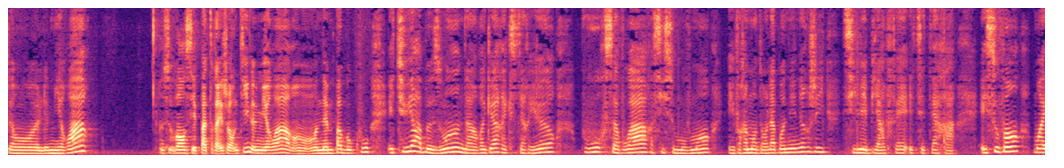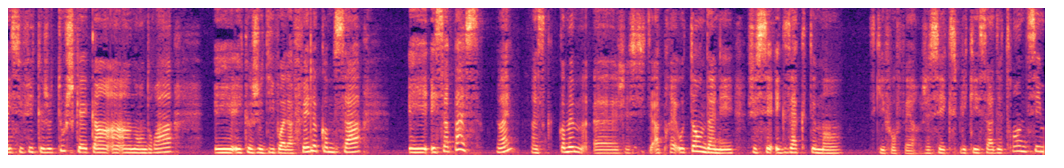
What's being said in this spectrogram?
dans le miroir, Souvent, c'est pas très gentil, le miroir, on n'aime pas beaucoup. Et tu as besoin d'un regard extérieur pour savoir si ce mouvement est vraiment dans la bonne énergie, s'il est bien fait, etc. Et souvent, moi, il suffit que je touche quelqu'un à un endroit et, que je dis, voilà, fais-le comme ça, et, ça passe. Ouais Parce que quand même, euh, après autant d'années, je sais exactement ce qu'il faut faire. Je sais expliquer ça de 36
